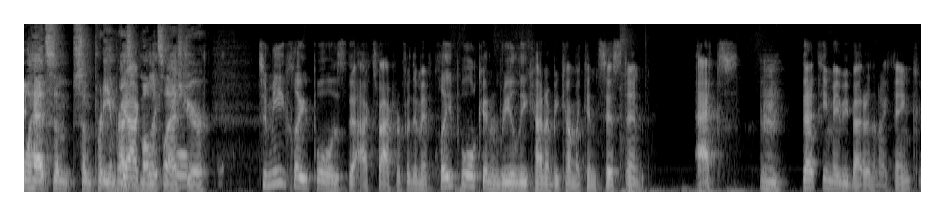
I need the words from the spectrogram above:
I mean- had some some pretty impressive Yeah, moments last year. to me, Claypool is the X factor for them. If Claypool can really kind of become a consistent X, Mhm. That team may be better than I think.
